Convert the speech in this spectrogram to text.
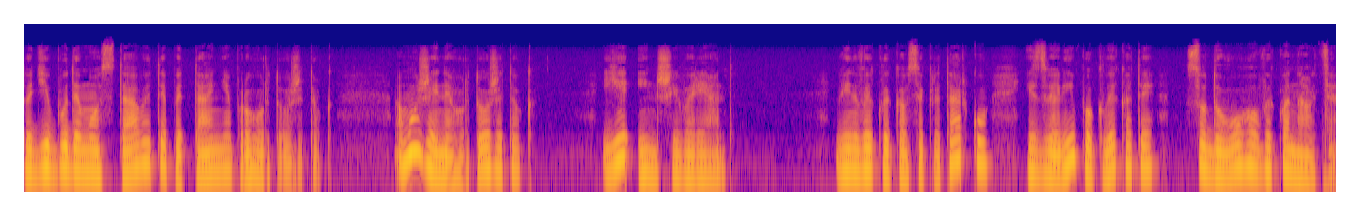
Тоді будемо ставити питання про гуртожиток. А може, і не гуртожиток. Є інший варіант. Він викликав секретарку і звелів покликати судового виконавця.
